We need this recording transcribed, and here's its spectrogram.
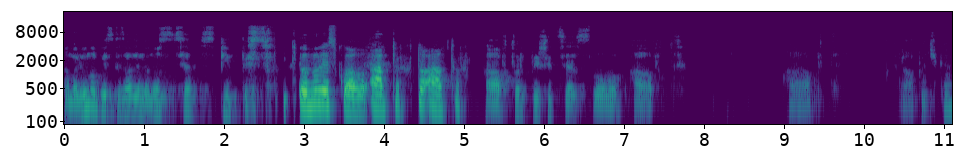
А малюнок, ви сказали, наноситься з підпису. Обов'язково автор. Хто автор? Автор пишеться слово авт. Авт. Крапочка.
